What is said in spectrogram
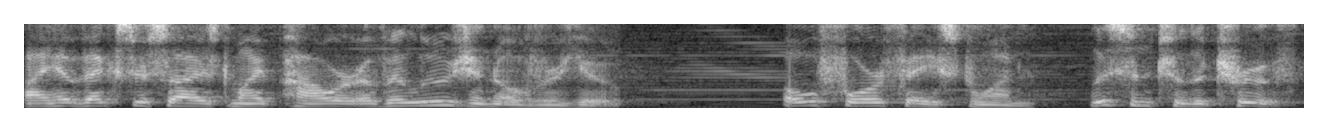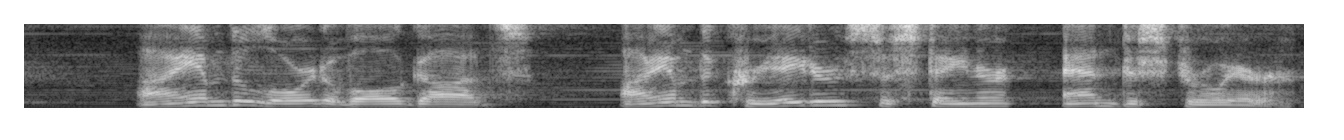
I have exercised my power of illusion over you. O four-faced one, listen to the truth. I am the Lord of all gods. I am the creator, sustainer, and destroyer.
